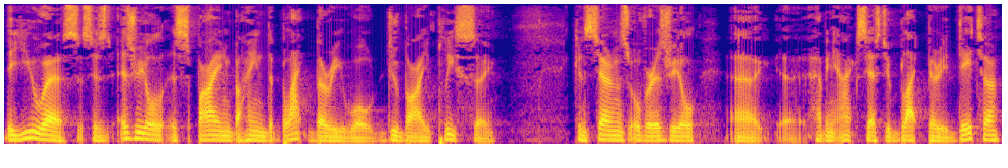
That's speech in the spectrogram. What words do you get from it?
The U.S. It says Israel is spying behind the BlackBerry wall. Dubai police say concerns over Israel uh, uh, having access to BlackBerry data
